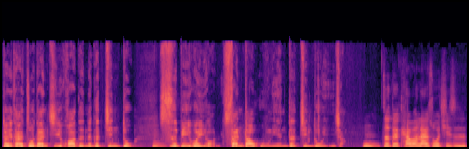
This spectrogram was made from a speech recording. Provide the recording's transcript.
对台作战计划的那个进度，势必会有三到五年的进度影响。嗯，这对台湾来说其实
